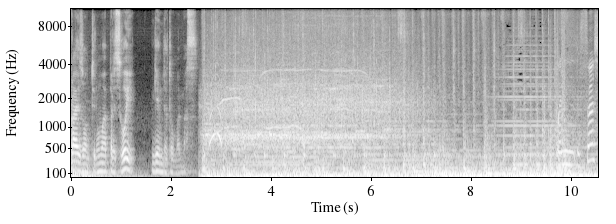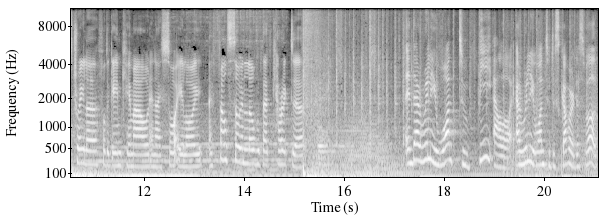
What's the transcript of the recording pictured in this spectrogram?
ホライゾンっていうのもやっぱりすごいゲームだと思います。first trailer for the game came out and I saw Aloy, I fell so in love with that character. And I really want to be Aloy. I really want to discover this world.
